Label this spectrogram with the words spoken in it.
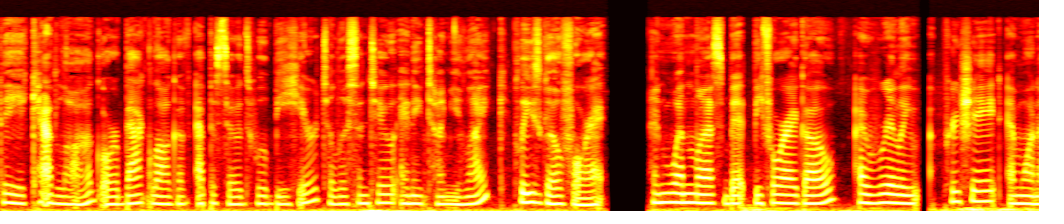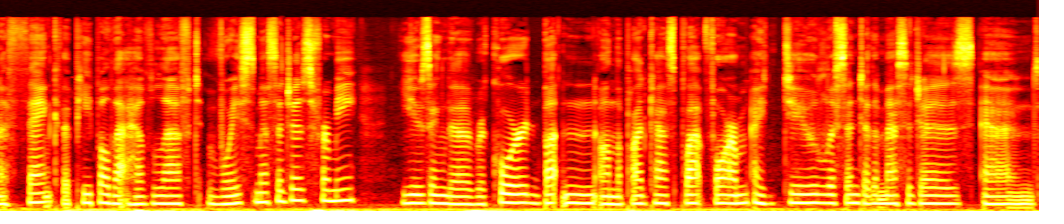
The catalog or backlog of episodes will be here to listen to anytime you like. Please go for it. And one last bit before I go, I really appreciate and want to thank the people that have left voice messages for me using the record button on the podcast platform. I do listen to the messages and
